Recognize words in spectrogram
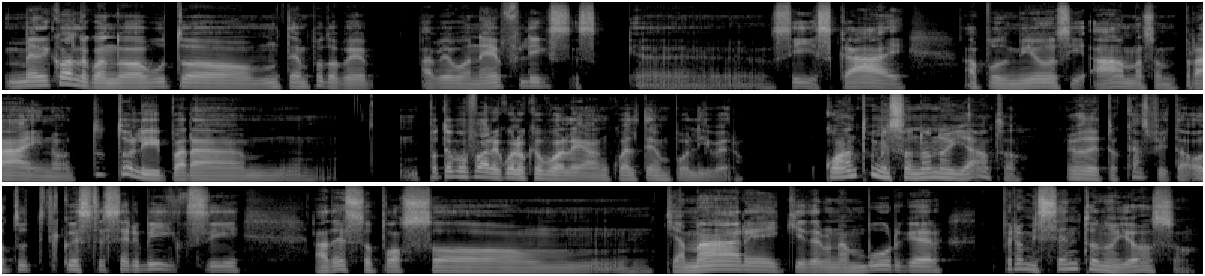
mi ricordo quando ho avuto un tempo dove avevo Netflix, eh, sì, Sky, Apple Music, Amazon Prime, no? tutto lì para... Mm, potevo fare quello che volevo in quel tempo libero. Quanto mi sono annoiato. E ho detto, caspita, ho tutti questi servizi, adesso posso um, chiamare e chiedere un hamburger, però mi sento noioso.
